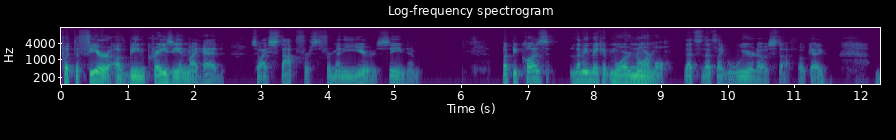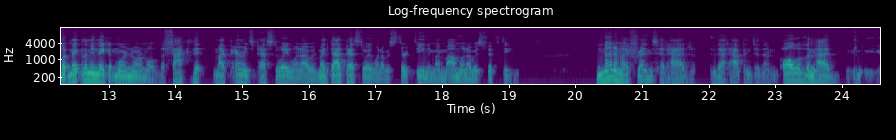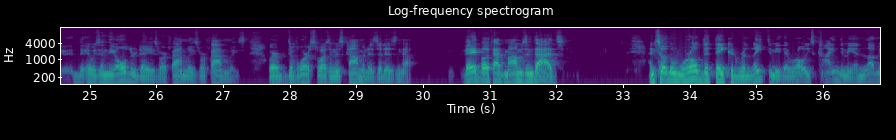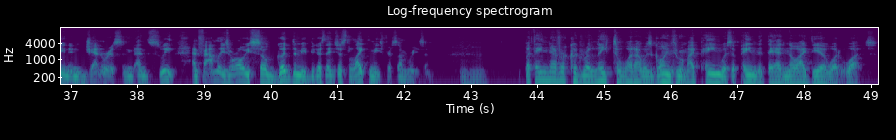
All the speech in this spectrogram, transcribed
put the fear of being crazy in my head. So I stopped for for many years seeing him. But because let me make it more normal. That's that's like weirdo stuff, okay? But make, let me make it more normal. The fact that my parents passed away when I was my dad passed away when I was 13 and my mom when I was 15. None of my friends had had that happen to them. All of them had it was in the older days where families were families, where divorce wasn't as common as it is now. They both had moms and dads. And so the world that they could relate to me, they were always kind to me and loving and generous and, and sweet. And families were always so good to me because they just liked me for some reason. Mhm. But they never could relate to what I was going through. My pain was a pain that they had no idea what it was.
